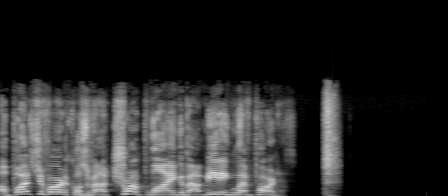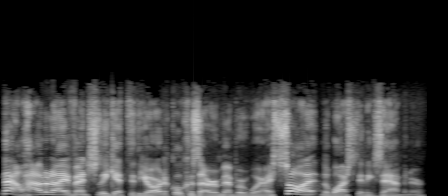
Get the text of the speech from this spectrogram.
a bunch of articles about Trump lying about meeting Lev Parnas. Now, how did I eventually get to the article? Because I remember where I saw it in the Washington Examiner.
